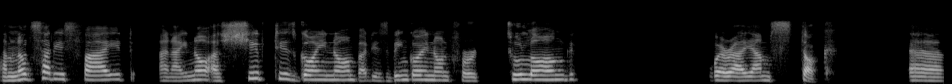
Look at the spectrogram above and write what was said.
I'm not satisfied and I know a shift is going on, but it's been going on for too long where I am stuck. Uh,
